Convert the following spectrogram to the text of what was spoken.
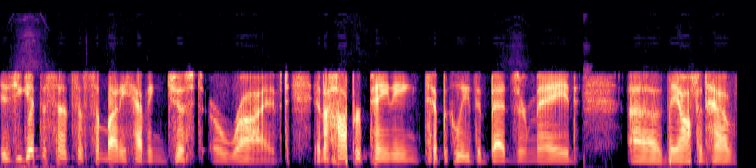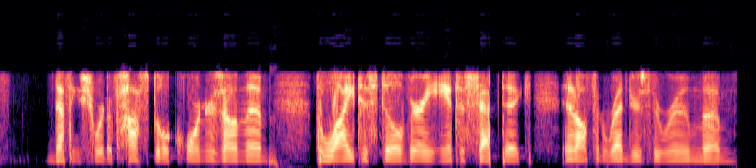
is you get the sense of somebody having just arrived. In a Hopper painting, typically the beds are made. Uh, they often have nothing short of hospital corners on them. The light is still very antiseptic, and it often renders the room um,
